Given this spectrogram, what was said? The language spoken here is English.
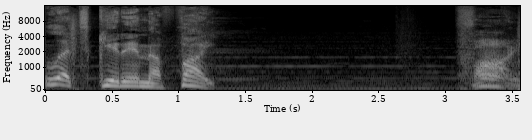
Let's get in the fight. Fine.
